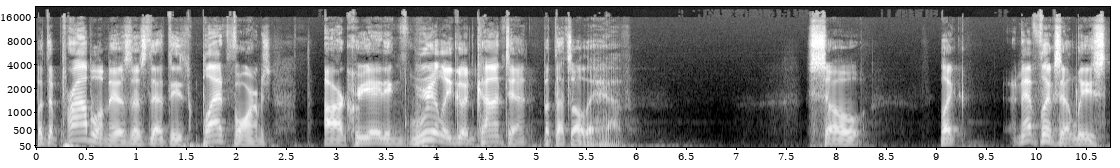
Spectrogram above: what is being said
but the problem is is that these platforms are creating really good content, but that's all they have. So, like Netflix, at least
